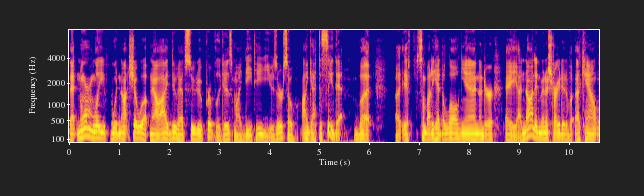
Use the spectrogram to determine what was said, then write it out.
that normally would not show up. Now, I do have sudo privileges, my DT user, so I got to see that. But uh, if somebody had to log in under a, a non-administrative account,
